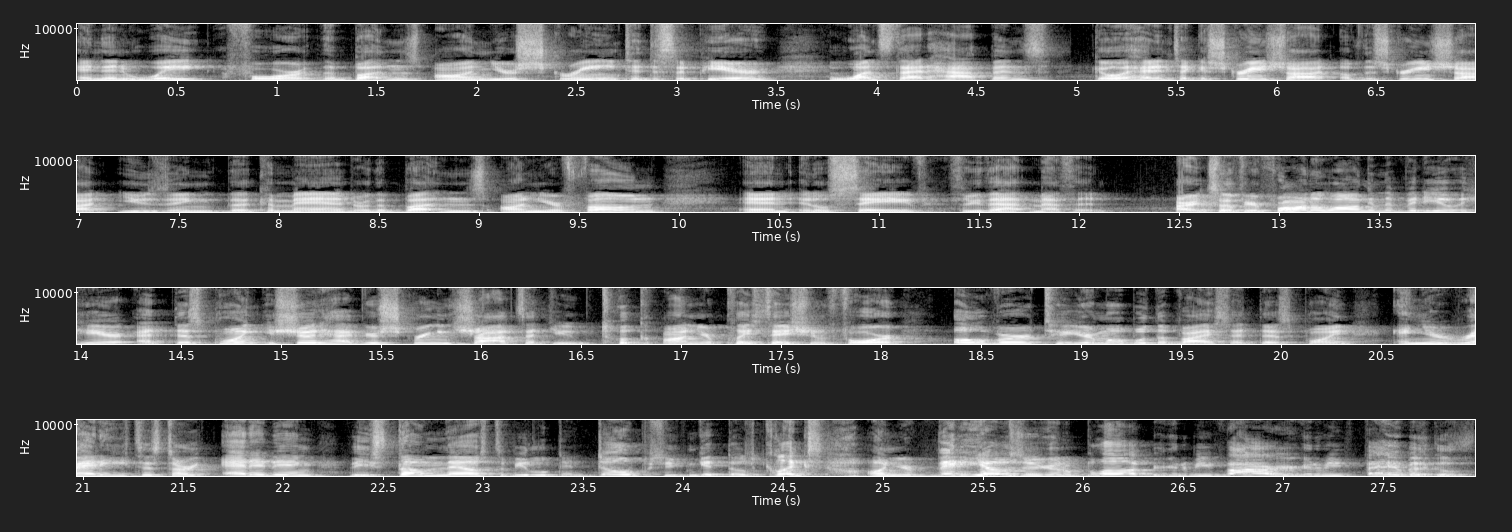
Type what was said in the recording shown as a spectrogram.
and then wait for the buttons on your screen to disappear. Once that happens, go ahead and take a screenshot of the screenshot using the command or the buttons on your phone, and it'll save through that method. All right, so if you're following along in the video here, at this point, you should have your screenshots that you took on your PlayStation 4 over to your mobile device at this point, and you're ready to start editing these thumbnails to be looking dope so you can get those clicks on your videos, you're gonna blow up, you're gonna be viral, you're gonna be famous,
